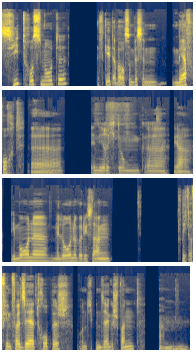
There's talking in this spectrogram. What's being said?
Zitrusnote, es geht aber auch so ein bisschen mehr Frucht äh, in die Richtung äh, ja, Limone, Melone, würde ich sagen. Riecht auf jeden Fall sehr tropisch und ich bin sehr gespannt, ähm,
